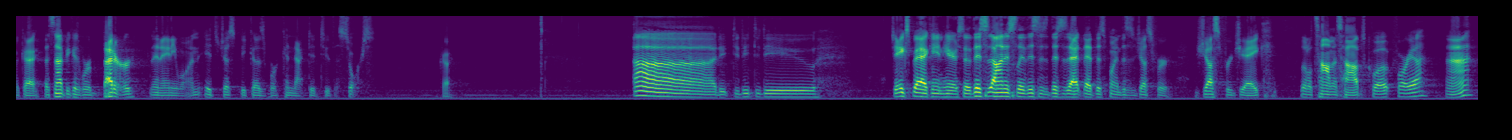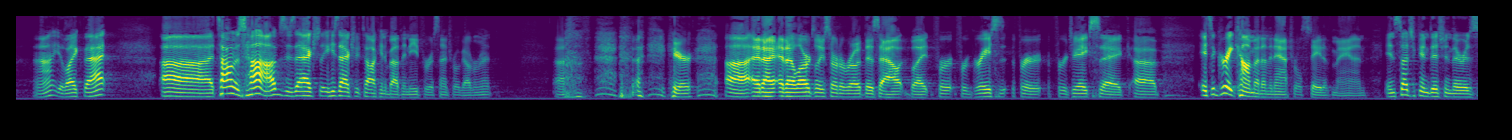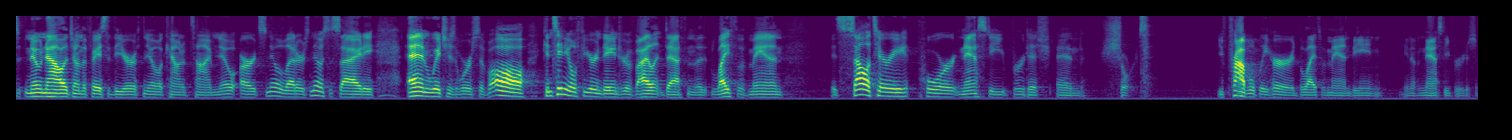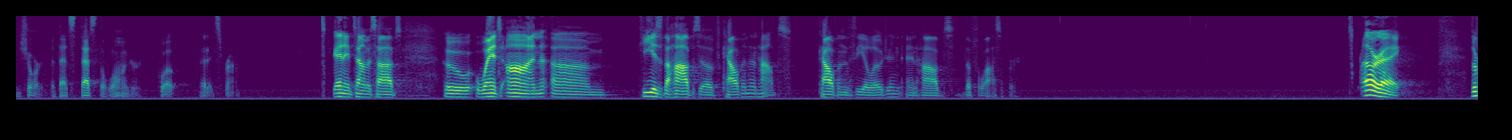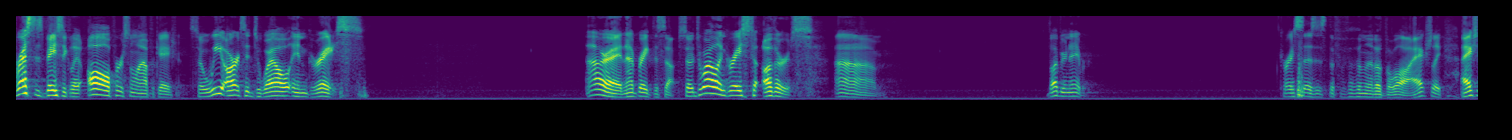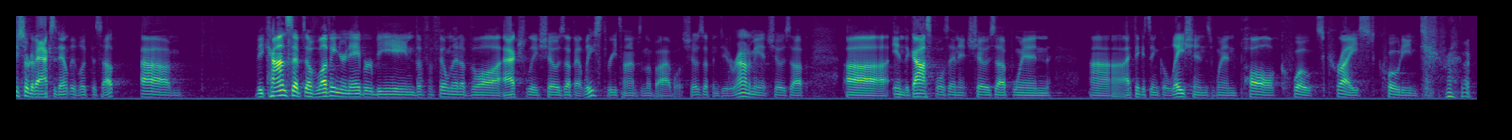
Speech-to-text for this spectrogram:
okay? That's not because we're better than anyone. It's just because we're connected to the source, okay? Uh, do, do, do. Jake's back in here. So this is honestly, this is this is at, at this point, this is just for just for Jake. Little Thomas Hobbes quote for you. Huh? Huh? You like that? Uh, Thomas Hobbes is actually he's actually talking about the need for a central government. Uh, here, uh, and I and I largely sort of wrote this out, but for for grace for for Jake's sake, uh, it's a great comment on the natural state of man. In such a condition, there is no knowledge on the face of the earth, no account of time, no arts, no letters, no society, and which is worst of all, continual fear and danger of violent death, and the life of man is solitary, poor, nasty, brutish, and short. You've probably heard the life of man being, you know, nasty, brutish, and short, but that's, that's the longer quote that it's from. A guy named Thomas Hobbes, who went on, um, he is the Hobbes of Calvin and Hobbes. Calvin the theologian, and Hobbes the philosopher. All right. The rest is basically all personal application. So we are to dwell in grace. All right, and I break this up. So dwell in grace to others. Um, love your neighbor. Christ says it's the fulfillment of the law. I actually, I actually sort of accidentally looked this up. Um, the concept of loving your neighbor being the fulfillment of the law actually shows up at least three times in the Bible. It shows up in Deuteronomy, it shows up uh, in the Gospels, and it shows up when, uh, I think it's in Galatians, when Paul quotes Christ quoting Deuteronomy.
